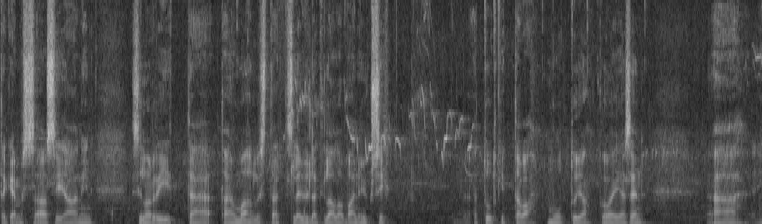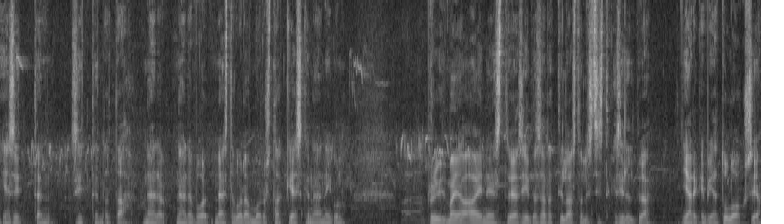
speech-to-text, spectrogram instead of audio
tekemässä asiaa, niin silloin riittää tai on mahdollista, että sillä yhdellä tilalla on vain yksi tutkittava muuttuja, koejäsen, ää, ja sitten, sitten tota, näitä, näitä voi, näistä voidaan muodostaa keskenään niin kuin ryhmä ja aineisto ja siitä saada tilastollisesti käsiteltyä järkeviä tuloksia.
